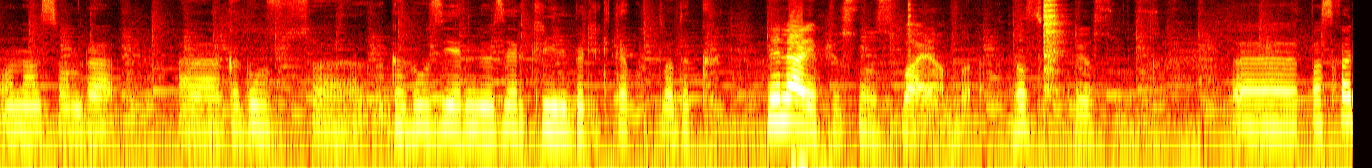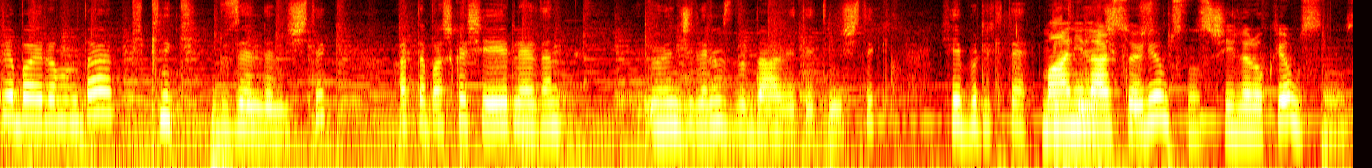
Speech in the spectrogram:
Ondan sonra e, Gagavuz, e, Gagavuz yerinin özelliğini birlikte kutladık. Neler yapıyorsunuz bayramda? Nasıl kutluyorsunuz? E, Paskalya bayramında piknik düzenlemiştik. Hatta başka şehirlerden öğrencilerimizi de davet etmiştik. Hep birlikte pikniğe Maniler çıkmıştık. söylüyor musunuz? Şiirler okuyor musunuz?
